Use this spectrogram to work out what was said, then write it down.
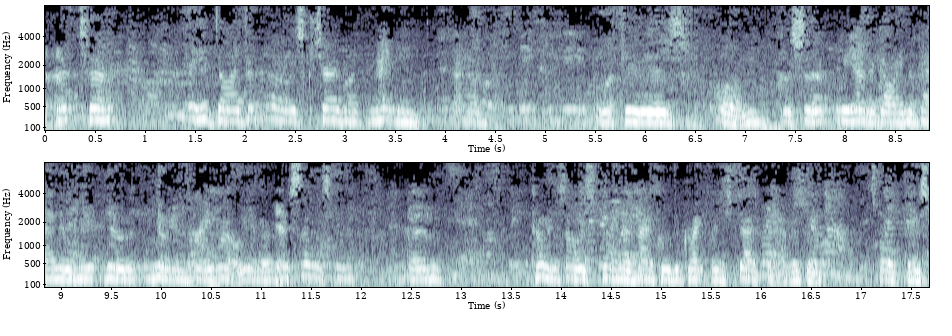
Uh, But uh, he died. Uh, I was I met him uh, a few years on because uh, we had a guy in the band who knew, knew, him very well. You know, Yeah. so I was going. Um, I was playing a band called the Great British Jazz Band. It was a 12-piece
